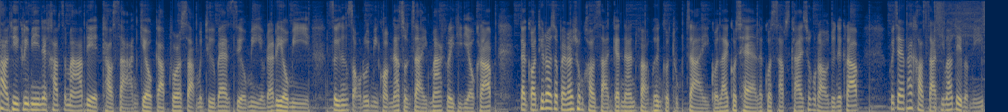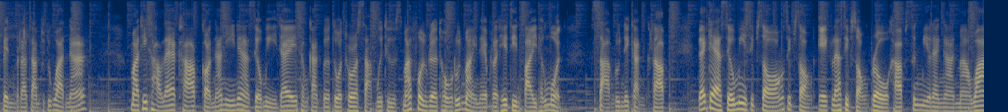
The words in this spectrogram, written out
ข่าวทีคลิปนี้นะครับจะมาอัปเดตข่าวสารเกี่ยวกับโทรศัพท์มือถือแบรนด์ Xiaomi และ Realme ซึ่งทั้ง 2 รุ่นมีความน่าสนใจมากเลยทีเดียวครับ แต่ก่อนที่เราจะไปรับชมข่าวสารกันนั้นฝากเพื่อนกดถูกใจ กดไลค์กดแชร์และกด Subscribe ช่องเราด้วยนะครับ เพื่อจะให้พลาดข่าวสารที่มาอัปเดตแบบนี้เป็นประจำทุกๆวันนะ มาที่ข่าวแรกครับ ก่อนหน้านี้เนี่ย Xiaomi ได้ทำการเปิดตัวโทรศัพท์มือถือสมาร์ทโฟนเรือธงรุ่นใหม่ในประเทศจีนไปทั้งหมด 3 รุ่นด้วยกันครับ ได้แก่ Xiaomi 12 12X และ 12 Pro ครับ ซึ่งมีรายงานมาว่า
